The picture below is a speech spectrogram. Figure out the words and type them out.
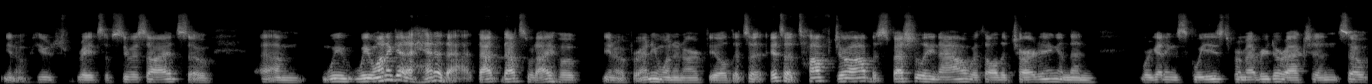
you know huge rates of suicide. So um, we we want to get ahead of that. That that's what i hope you know for anyone in our field. It's a it's a tough job especially now with all the charting and then we're getting squeezed from every direction. So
